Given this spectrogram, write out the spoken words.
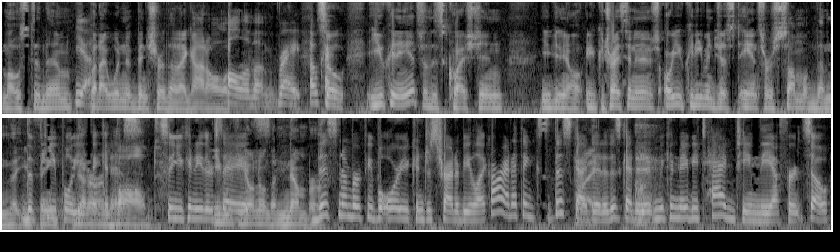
most of them, yeah. but I wouldn't have been sure that I got all of all them. All of them, right? Okay. So you can answer this question. You, you know, you could try sending answers, or you could even just answer some of them that you the think people you that think are involved. So you can either even say if you don't know the number, this number of people, or you can just try to be like, all right, I think this guy right. did it, this guy did it, and we can maybe tag team the effort. So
